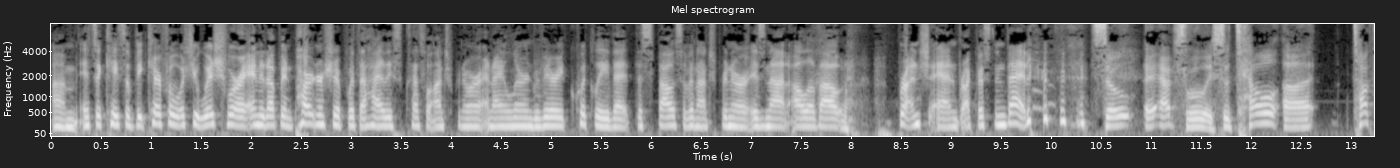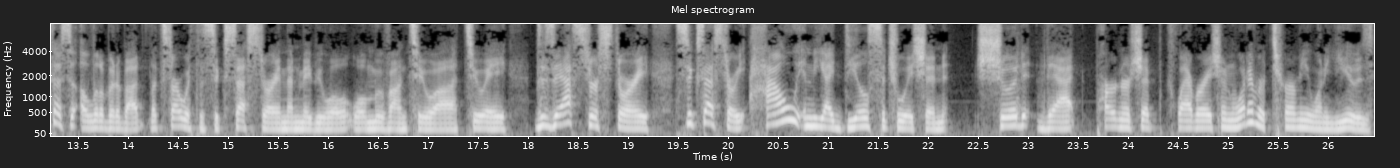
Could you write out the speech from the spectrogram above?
um, it's a case of be careful what you wish for. I ended up in partnership with a highly successful entrepreneur, and I learned very quickly that the spouse of an entrepreneur is not all about brunch and breakfast in bed. so, absolutely. So, tell uh, talk to us a little bit about. Let's start with the success story, and then maybe we'll we'll move on to uh, to a disaster story, success story. How, in the ideal situation, should that partnership, collaboration, whatever term you want to use,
